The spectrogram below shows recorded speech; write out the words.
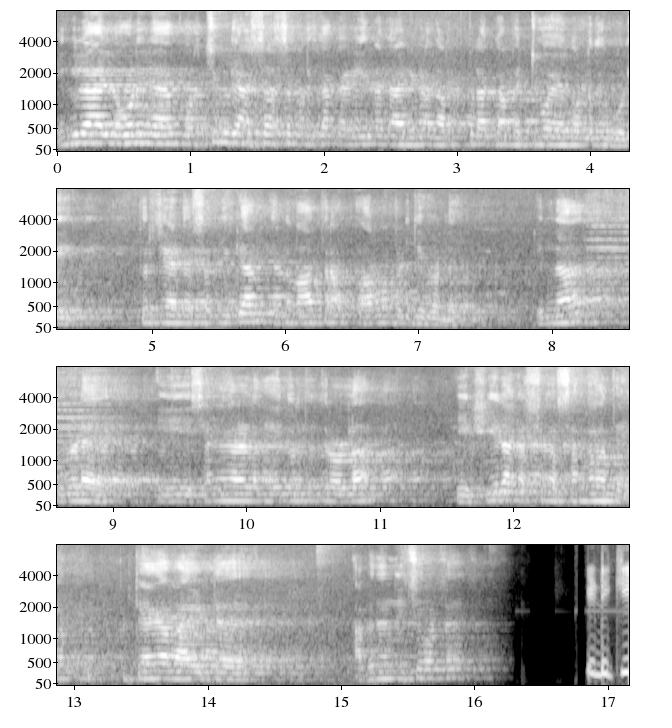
എങ്കിലും ആ ലോണിന് കുറച്ചുകൂടി ആശ്വാസം കൊടുക്കാൻ കഴിയുന്ന കാര്യങ്ങൾ നടപ്പിലാക്കാൻ പറ്റുമോ എന്നുള്ളത് കൂടി തീർച്ചയായിട്ടും ശ്രദ്ധിക്കാം എന്ന് മാത്രം ഓർമ്മപ്പെടുത്തിക്കൊണ്ട് ഇന്ന് ഇവിടെ ഈ സംഘങ്ങളുടെ നേതൃത്വത്തിലുള്ള ഈ ക്ഷീര കർഷക സംഗമത്തെ പ്രത്യേകമായിട്ട് അഭിനന്ദിച്ചുകൊണ്ട് Idukki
